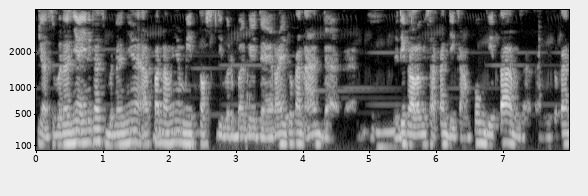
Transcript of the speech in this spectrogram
Ya sebenarnya ini kan sebenarnya apa namanya mitos di berbagai daerah itu kan ada. Hmm. Jadi kalau misalkan di kampung kita misalkan itu kan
